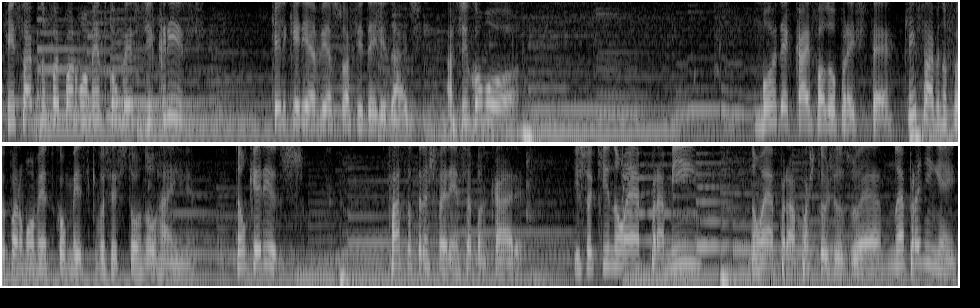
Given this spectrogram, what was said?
Quem sabe não foi para um momento como esse de crise que Ele queria ver a sua fidelidade? Assim como Mordecai falou para Esther: Quem sabe não foi para um momento como esse que você se tornou rainha? Então, queridos, faça transferência bancária. Isso aqui não é para mim, não é para pastor Josué, não é para ninguém.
